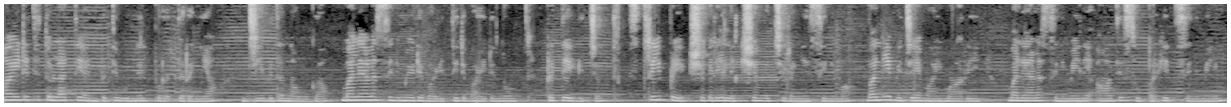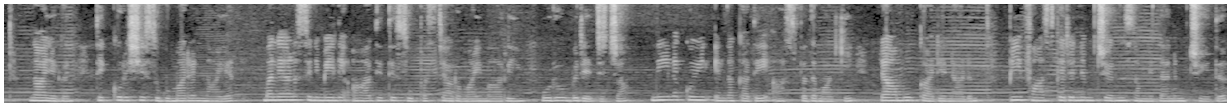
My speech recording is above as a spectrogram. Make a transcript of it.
ആയിരത്തി തൊള്ളായിരത്തി അൻപത്തി ഒന്നിൽ പുറത്തിറങ്ങിയ ജീവിത നൗക മലയാള സിനിമയുടെ വഴിത്തിരിവായിരുന്നു. പ്രത്യേകിച്ചും സ്ത്രീ പ്രേക്ഷകരെ ലക്ഷ്യം വെച്ചിറങ്ങിയ സിനിമ വലിയ വിജയമായി മാറി. മലയാള സിനിമയിലെ ആദ്യ സൂപ്പർ ഹിറ്റ് സിനിമയും നായകൻ തിക്കുറിശി സുകുമാരൻ നായർ മലയാള സിനിമയിലെ ആദ്യത്തെ സൂപ്പർ സ്റ്റാറുമായി മാറി. ഉറൂബ് രചിച്ച നീലക്കുയിൽ എന്ന കഥയെ ആസ്പദമാക്കി രാമു കാര്യനാടും പി ഭാസ്കരനും ചേർന്ന് സംവിധാനം ചെയ്ത്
